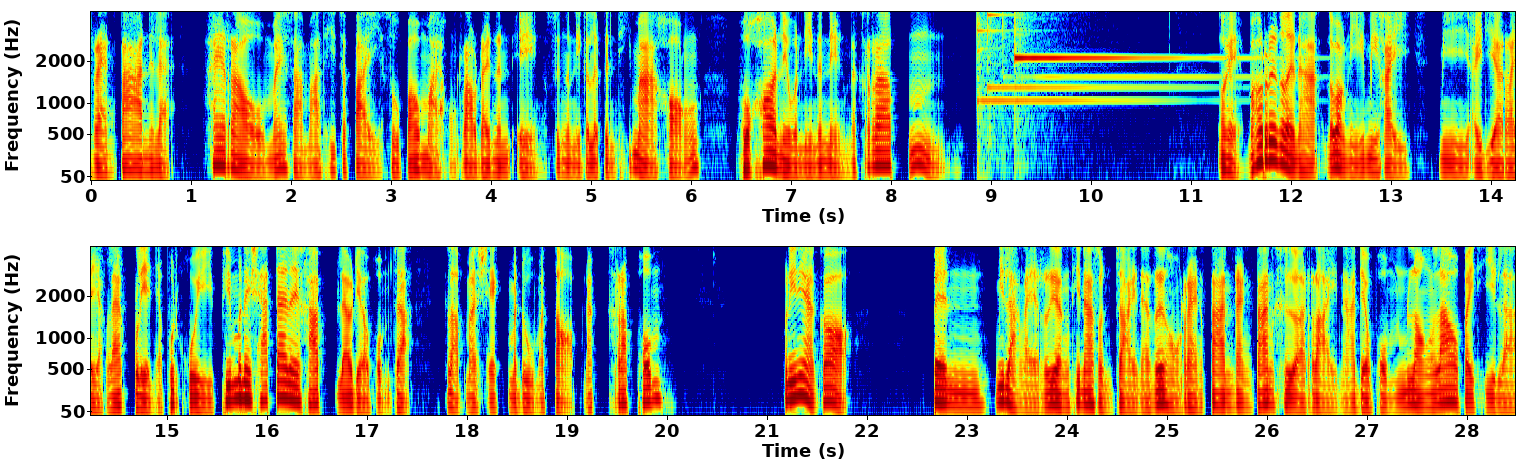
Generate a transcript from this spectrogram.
แรงต้านนี่แหละ ให้เราไม่สามารถที่จะไปสู่เป้าหมายของเราได้นั่นเอง ซึ่งอันนี้ก็เลยเป็นที่มาของหัวข้อในวันนี้นั่นเองนะครับ อืม อเคมาเข้าเรื่องกันเลยนะฮะ ระหว่างนี้มีใครมีไอเดียอะไรอยากแลกเปลี่ยนอยากพูดคุย พิมพ์มาในแชทได้เลยครับ แล้วเดี๋ยวผมจะกลับมาเช็คมาดูมาตอบนะครับผมวันนี้เนี่ยก็เป็นมีหลากหลายเรื่องที่น่าสนใจนะเรื่องของแรงต้านแรงต้านคืออะไรนะ เดี๋ยวผมลองเล่าไปทีละ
